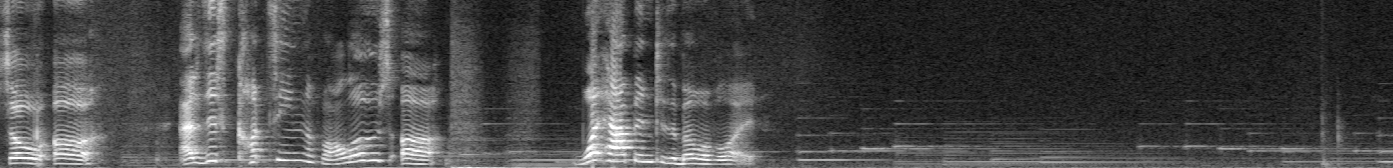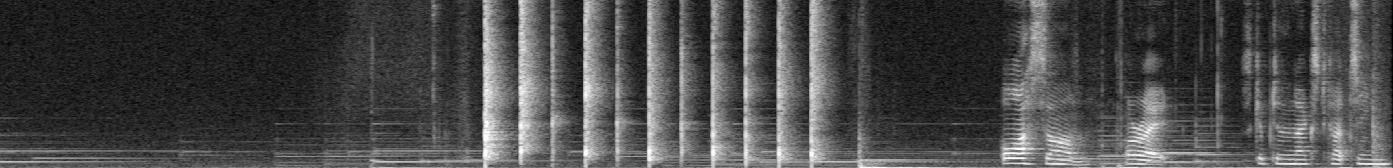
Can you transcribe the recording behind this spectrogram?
So, uh, as this cutscene follows, uh, what happened to the Bow of Light? Awesome. Alright. Skip to the next cutscene.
